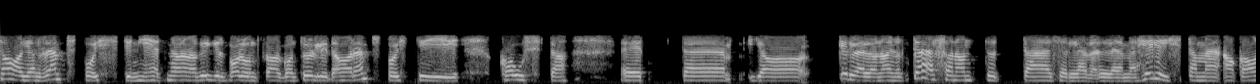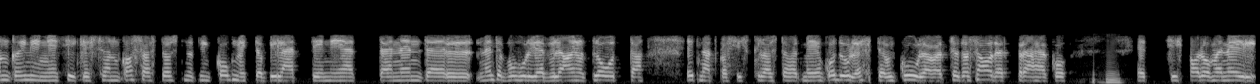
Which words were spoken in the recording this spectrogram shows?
saajal rämpsposti, nii et me oleme kõigil palunud ka kontrollida oma rämpsposti kausta, et ja kellel on ainult telefon antud, sellele me helistame, aga on ka inimesi, kes on kassast ostnud incognito pileti, nii et nendel, nende puhul jääb üle ainult loota, et nad kas siis külastavad meie kodulehte või kuulavad seda saadet praegu mm. -hmm. et siis palume neil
